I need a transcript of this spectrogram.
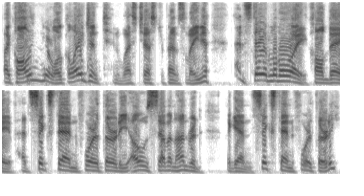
by calling your local agent in West Chester, Pennsylvania. That's Dave Lavoy. Call Dave at 610 430 0700. Again, 610 430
